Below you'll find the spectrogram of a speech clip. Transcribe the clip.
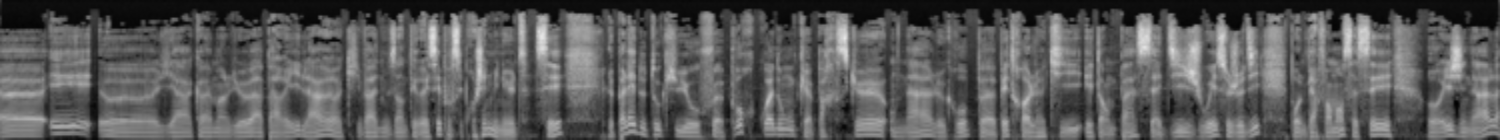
Euh, et euh, il y a quand même un lieu à Paris là qui va nous intéresser pour ces prochaines minutes. C'est le Palais de Tokyo. Pourquoi donc? Parce que on a le groupe Pétrole qui est en passe d'y jouer ce jeudi pour une performance assez originale.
